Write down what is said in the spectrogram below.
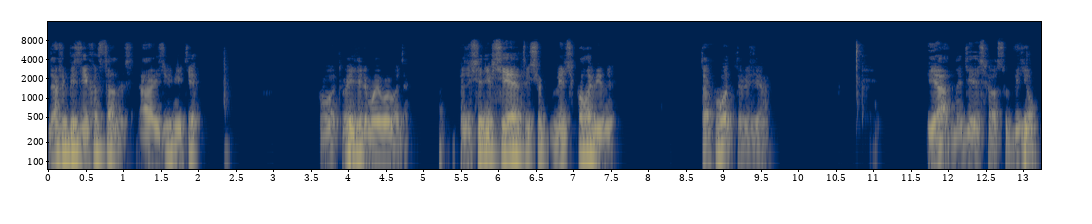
Даже без них останусь. А, извините. Вот, вы видели мои выводы? Это еще не все, это еще меньше половины. Так вот, друзья. Я, надеюсь, вас убедил,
